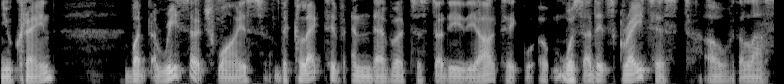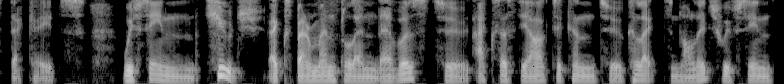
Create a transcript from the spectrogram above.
Ukraine. But research wise, the collective endeavor to study the Arctic uh, was at its greatest over the last decades. We've seen huge experimental endeavors to access the Arctic and to collect knowledge. We've seen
